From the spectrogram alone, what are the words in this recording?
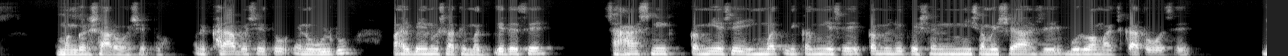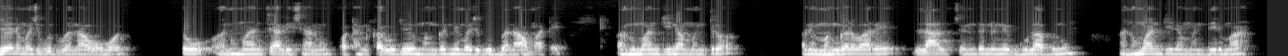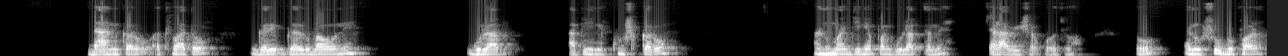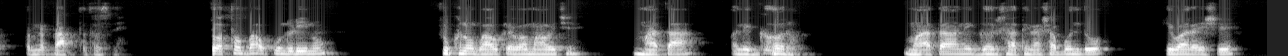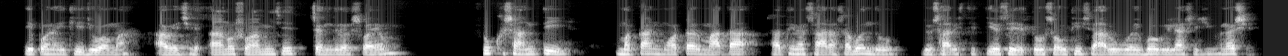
મંગળ સારો હશે તો. અને ખરાબ હશે તો એનું ઉલટું ભાઈ બહેનો સાથે મતભેદ હશે, સાહસની કમી હશે, હિંમતની કમી હશે કમ્યુનિકેશનની સમસ્યા હશે, બોલવામાં અચકાતો હશે. જો એને મજબૂત બનાવવો હોય તો હનુમાન ચાલીસાનું પઠન કરવું જોઈએ, મંગળને મજબૂત બનાવવા માટે. હનુમાનજીના મંત્ર અને મંગળવારે લાલ ચંદન અને ગુલાબનું હનુમાનજીના મંદિરમાં દાન કરો અથવા તો ગરીબ ગરબાઓને ગુલાબ આપીને ખુશ કરો. હનુમાનજીને પણ ગુલાબ તમે ચડાવી શકો છો. તો એનું શુભ ફળ તમને પ્રાપ્ત થશે. ચોથો ભાવ કુંડળીનો, સુખનો ભાવ કહેવામાં આવે છે. માતા અને ઘર. માતા અને ઘર સાથેના સંબંધો કેવા રહેશે એ પણ અહીંથી જોવામાં આવે છે. આનો સ્વામી છે ચંદ્ર સ્વયં. સુખ, શાંતિ, મકાન, મોટર, માતા સાથેના સારા સંબંધો. જો સારી સ્થિતિ હશે તો સૌથી સારું વૈભવ વિલાસી જીવન હશે.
